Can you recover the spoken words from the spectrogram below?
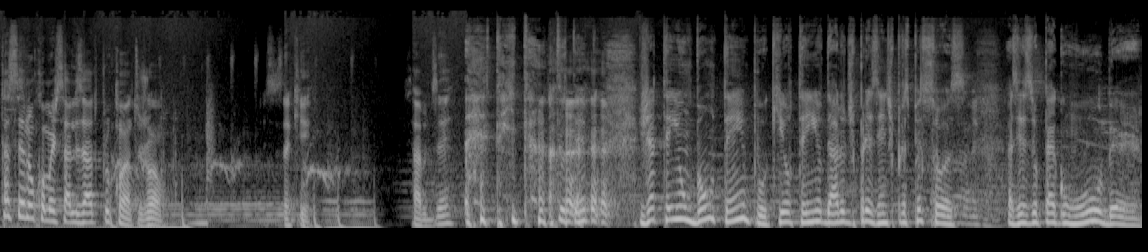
Tá sendo comercializado por quanto, João? Esses aqui. Sabe dizer? tem tanto tempo. Já tem um bom tempo que eu tenho dado de presente para as pessoas. Às vezes eu pego um Uber,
